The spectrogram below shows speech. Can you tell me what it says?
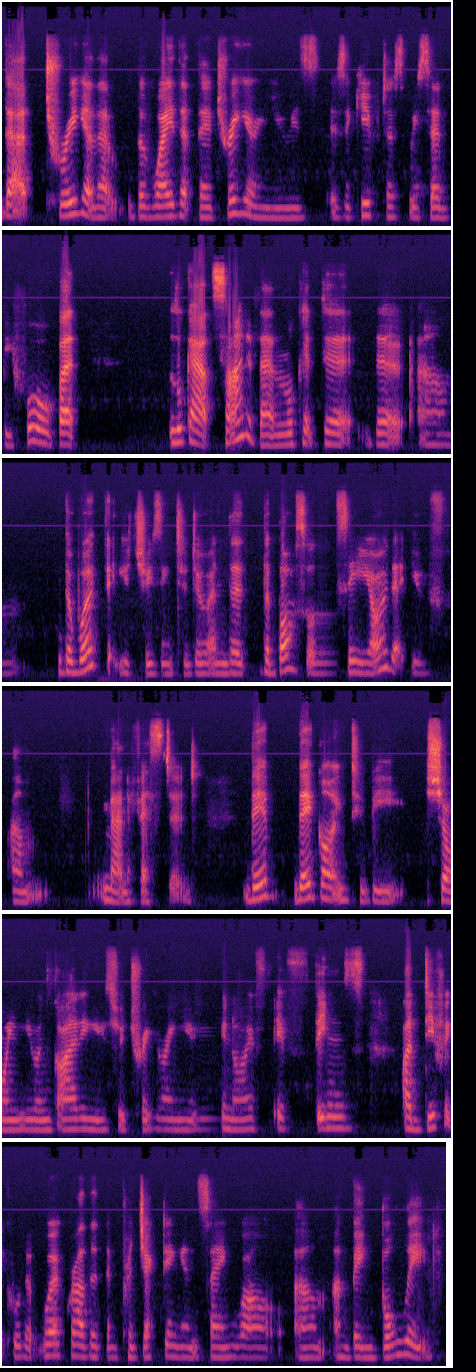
that trigger, that the way that they're triggering you is is a gift, as we said before. But look outside of that and look at the the um, the work that you're choosing to do and the, the boss or the CEO that you've um, manifested, they're they're going to be showing you and guiding you through triggering you. You know, if if things are difficult at work, rather than projecting and saying, "Well, um, I'm being bullied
